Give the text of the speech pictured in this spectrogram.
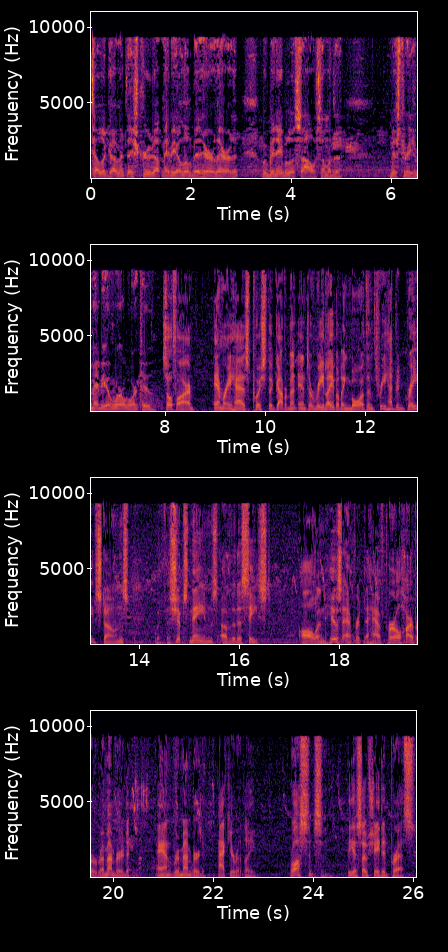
tell the government they screwed up maybe a little bit here or there, that we've been able to solve some of the mysteries maybe of World War II. So far, Emory has pushed the government into relabeling more than 300 gravestones with the ship's names of the deceased, all in his effort to have Pearl Harbor remembered and remembered accurately. Ross Simpson, The Associated Press.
